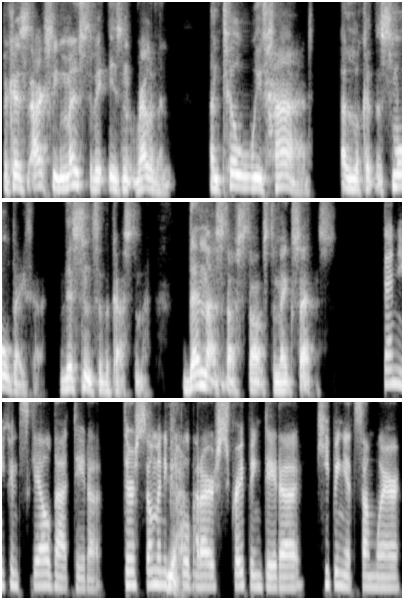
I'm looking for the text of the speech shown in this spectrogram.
Because actually, most of it isn't relevant until we've had a look at the small data, listen to the customer. Then that stuff starts to make sense. Then you can scale that data there's so many people yeah. that are scraping data keeping it somewhere.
